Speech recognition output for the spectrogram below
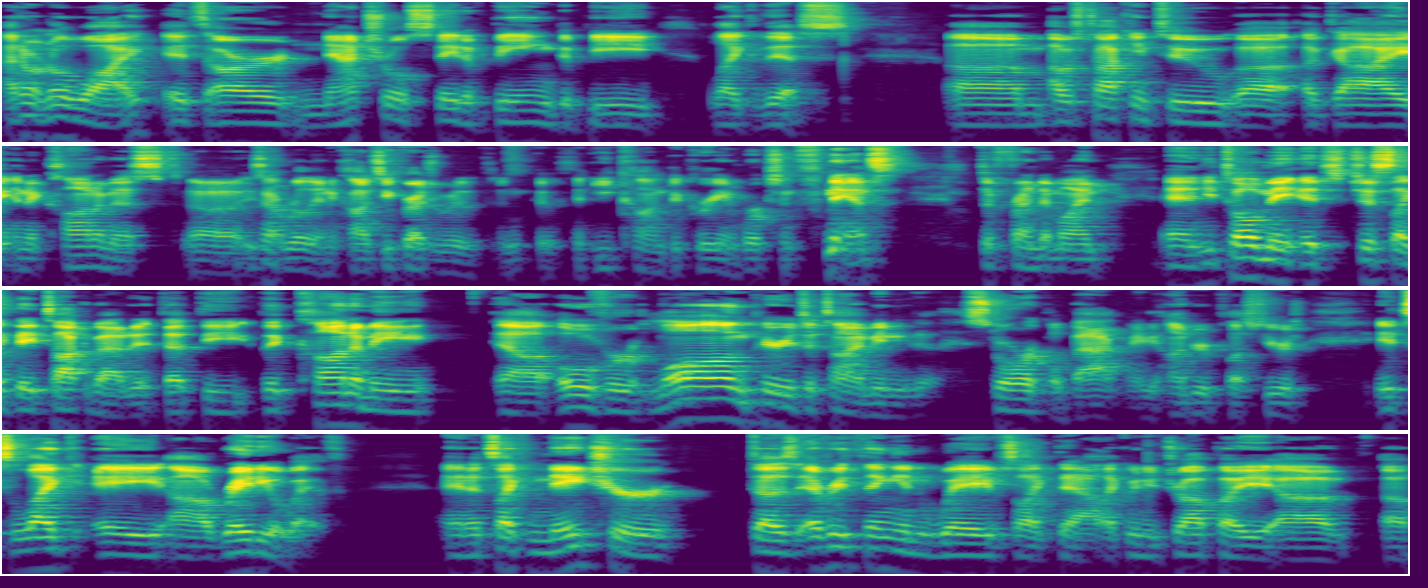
i don't know why it's our natural state of being to be like this um, I was talking to uh, a guy, an economist. Uh, he's not really an economist. He graduated with an econ degree and works in finance. It's a friend of mine, and he told me it's just like they talk about it that the the economy uh, over long periods of time, meaning historical back maybe 100 plus years, it's like a uh, radio wave, and it's like nature does everything in waves like that. Like when you drop a, uh, a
